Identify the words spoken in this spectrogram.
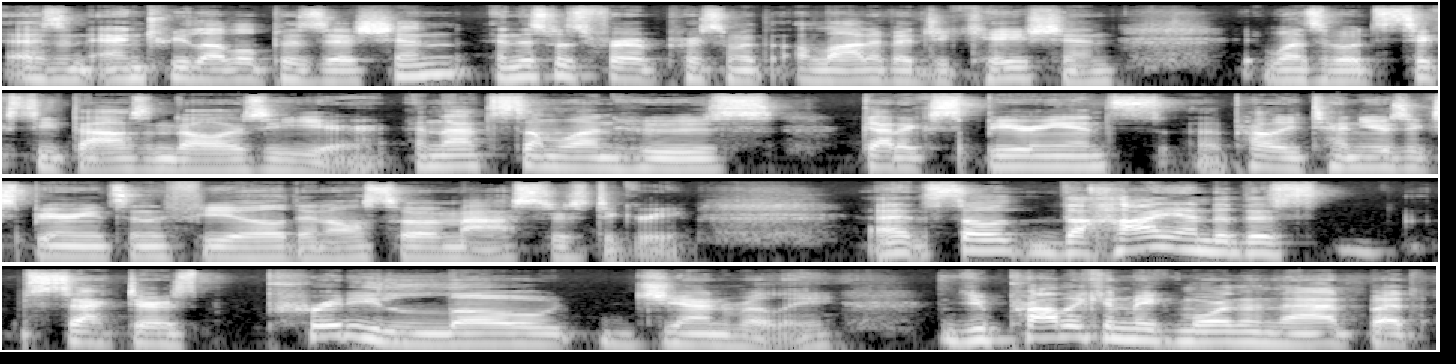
as an entry level position, and this was for a person with a lot of education, it was about $60,000 a year. And that's someone who's got experience, uh, probably 10 years experience in the field and also a master's degree. And so the high end of this sector is pretty low generally. You probably can make more than that, but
